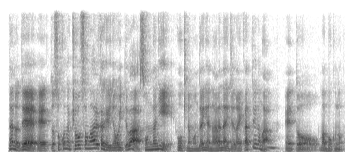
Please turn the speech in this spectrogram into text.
なので、えっと、そこの競争がある限りにおいては、そんなに大きな問題にはならないんじゃないかっていうのが、うんえっと、まあ、僕の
